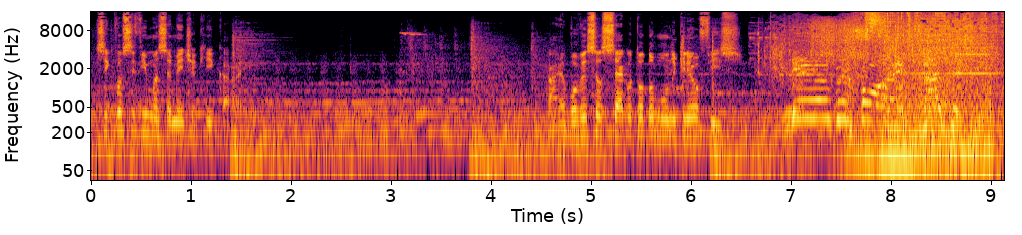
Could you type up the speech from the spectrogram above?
Pensei que você viu uma semente aqui, caralho. Tá, eu vou ver se eu cego todo mundo que nem eu fiz. Before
